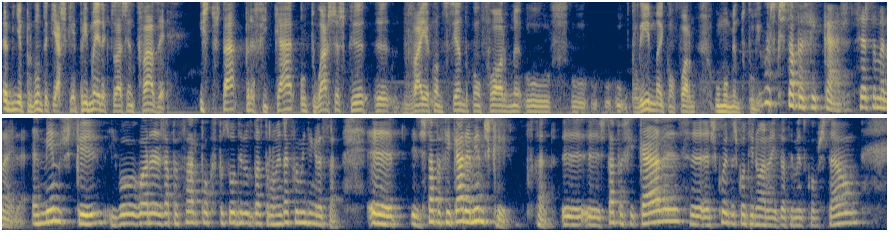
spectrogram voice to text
A minha pergunta, que acho que é a primeira que toda a gente faz, é: isto está para ficar ou tu achas que uh, vai acontecendo conforme os, o, o, o, clima e conforme o momento político? Eu acho que está para ficar, de certa maneira, a menos que, e vou agora já passar para o que se passou ontem no debate parlamentar, que foi muito engraçado, uh, está para ficar a menos que, portanto, uh, está para ficar se as coisas continuarem exatamente como estão, eh,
